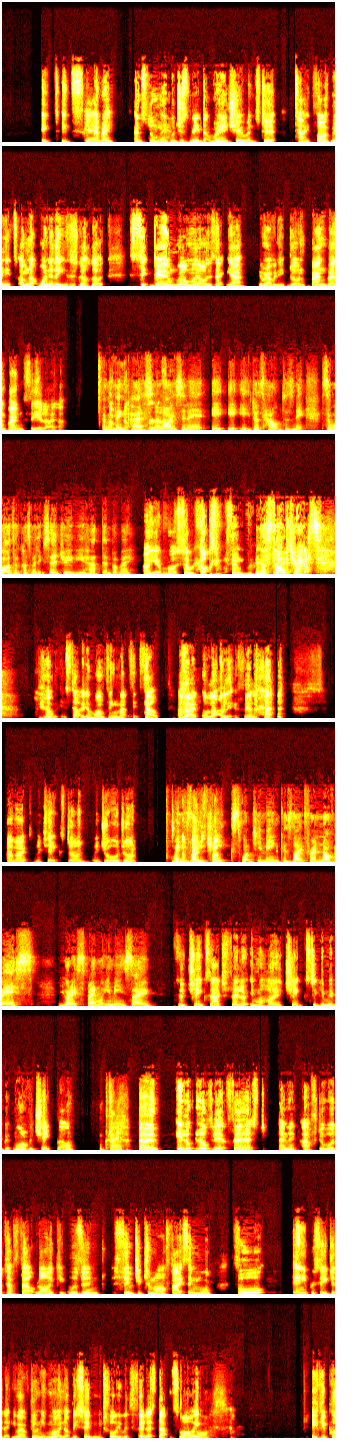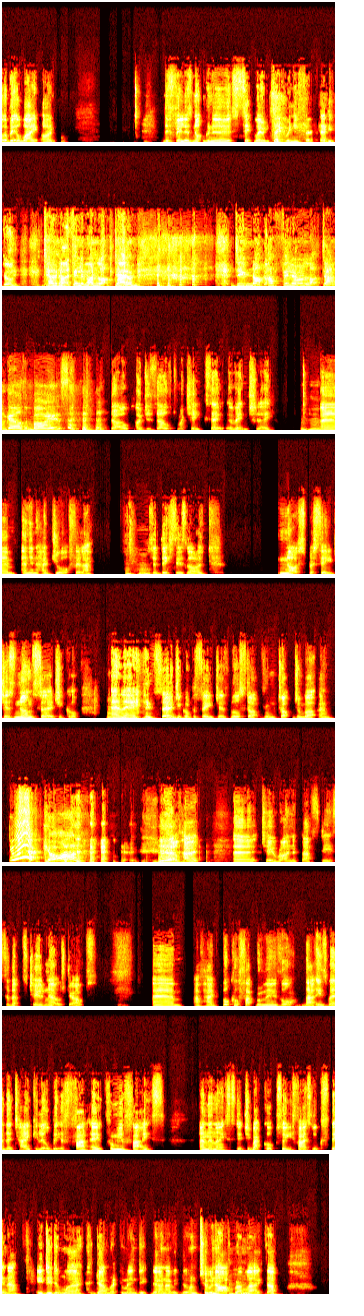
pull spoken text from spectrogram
It's it's scary, and some Yeah. people just need that reassurance to take five minutes. I'm not one of these who's just like sit down, roll my eyes at you, you're having it done, bang bang bang, see you later. And I I'm think not that person. personalising it, it, it, it does help, doesn't it? So, what other cosmetic surgery have you had then, Bobby? Oh yeah, right. So we got We got sidetracked. Yeah, we get started on one thing that's it. So I've had a lot of little filler. I've had my cheeks done, my jaw done. When you I've say had your fa- cheeks, what do you mean? Because, like, for a novice, you got to explain what you mean. So, So cheeks, I had filler in my higher cheeks to give me a bit more of a cheekbone. okay, Um, it looked lovely at first, and then afterwards, I felt like it wasn't suited to my face anymore. For any procedure that you have done, it might not be suited for you with fillers. That's of why course. if you put a bit of weight on, the filler's not going to sit where it did when you first had it done. Don't have filler on lockdown. do not got- have filler on lockdown, girls and boys. So I dissolved my cheeks out eventually, Mhm, um, and then I had jaw filler. mhm, So this is like nice procedures, non-surgical, mhm. and then surgical procedures will start from top to bottom. Go on. so I've had uh, two rhinoplasties, so that's two nose jobs. Um, I've had buccal fat removal. That is where they take a little bit of fat out from your face and then they stitch it back up so your face looks thinner. It didn't work. Don't recommend it. Don't have it done. Two and a half grand later.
